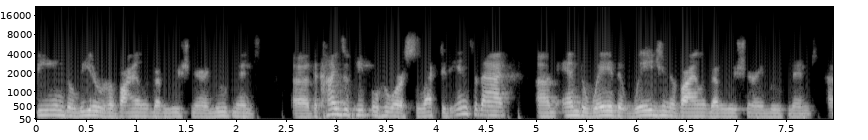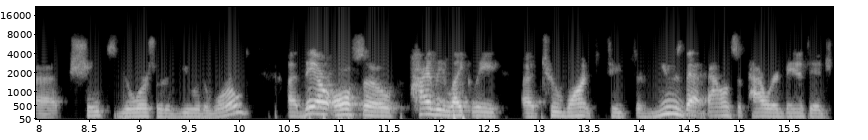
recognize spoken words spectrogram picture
being the leader of a violent revolutionary movement, uh, the kinds of people who are selected into that, um, and the way that waging a violent revolutionary movement uh, shapes your sort of view of the world, uh, they are also highly likely uh, to want to sort of use that balance of power advantage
